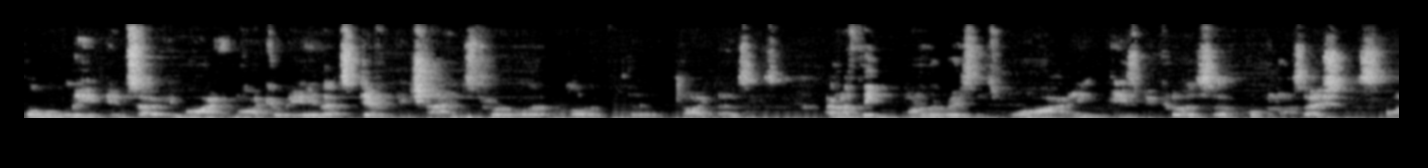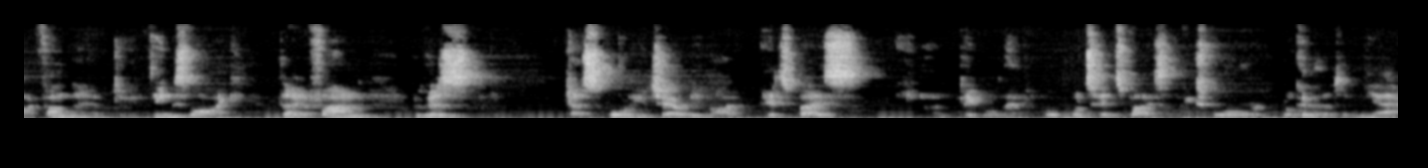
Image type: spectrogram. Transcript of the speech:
probably so in my in my career that's definitely changed for a lot of, a lot of the diagnoses. And I think one of the reasons why is because of organisations like FunLab doing things like Day of Fun, because you know, supporting a charity like Headspace, you know, people then, well, what's Headspace? And explore and look at it. And, yeah.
